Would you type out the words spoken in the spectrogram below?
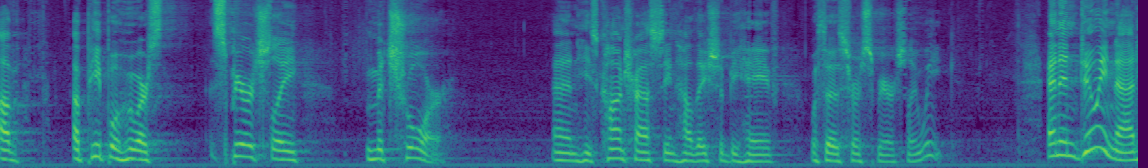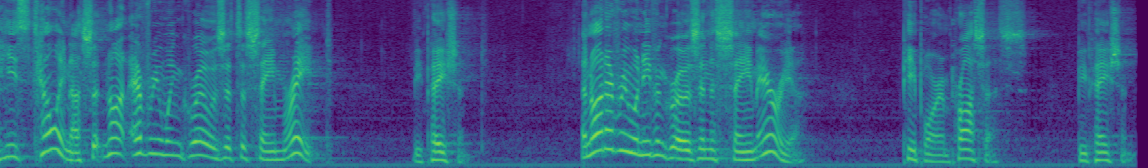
of, of people who are spiritually mature. And he's contrasting how they should behave with those who are spiritually weak. And in doing that, he's telling us that not everyone grows at the same rate. Be patient. And not everyone even grows in the same area. People are in process. Be patient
